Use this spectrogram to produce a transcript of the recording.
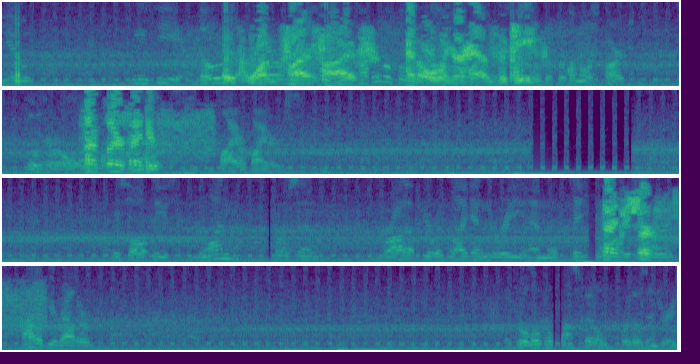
View. You can see those It's are 155, a couple of police and Olinger has the key. For the most part, those are all I'm clear, thank you. firefighters. We saw at least one person brought up here with leg injury and was taken Thank you, sir. out of here rather to a local hospital for those injuries.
